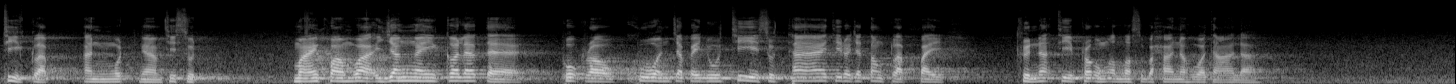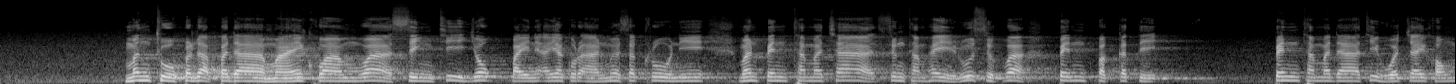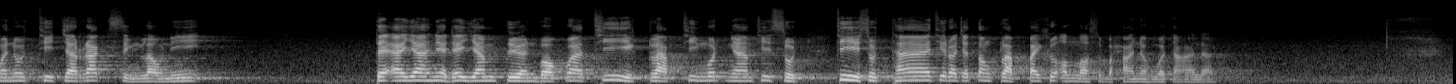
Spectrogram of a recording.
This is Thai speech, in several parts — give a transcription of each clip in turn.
ที่กลับอันงดงามที่สุด หมายความว่ายังไงก็แล้วแต่ พวกเราควรจะไปดูที่สุดท้ายที่เราจะต้องกลับไป คือณที่พระองค์อัลลอฮ์ سبحانه และ تعالى มันถูกประดับประดาหมายความว่าสิ่งที่ยกไปในอายะกุรอานเมื่อสักครู่นี้ มันเป็นธรรมชาติ ซึ่งทำให้รู้สึกว่าเป็นปกติ เป็นธรรมดาที่หัวใจของมนุษย์ที่จะรักสิ่งเหล่านี้ แต่อายะเนี่ยได้ย้ำเตือนบอกว่าที่กลับที่งดงามที่สุด ที่สุดท้ายที่เราจะต้องกลับไปคืออัลลอฮฺ سبحانه และ تعالى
